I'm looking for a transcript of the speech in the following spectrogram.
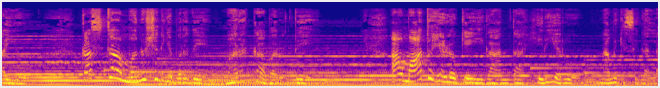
ಅಯ್ಯೋ, ಕಷ್ಟ ಮನುಷ್ಯನಿಗೆ ಬರದೆ ಮರಕ್ಕ ಬರುತ್ತೆ. ಆ ಮಾತು ಹೇಳೋಕೆ ಈಗ ಅಂತ ಹಿರಿಯರು ನಮಗೆ ಸಿಗಲ್ಲ.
